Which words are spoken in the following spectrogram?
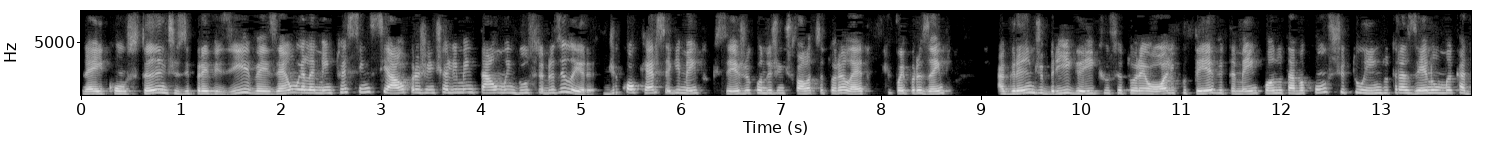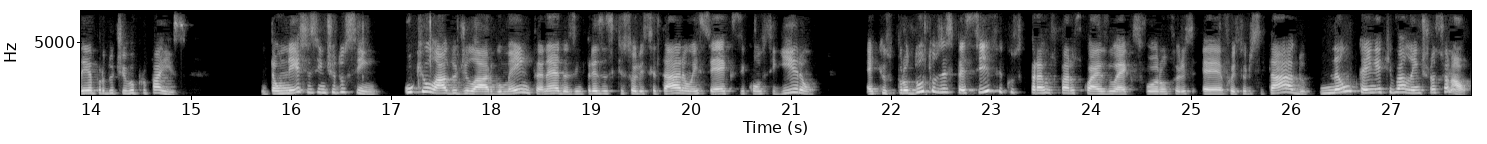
né, e constantes e previsíveis é um elemento essencial para a gente alimentar uma indústria brasileira, de qualquer segmento que seja, quando a gente fala de setor elétrico, que foi, por exemplo, a grande briga aí que o setor eólico teve também quando estava constituindo, trazendo uma cadeia produtiva para o país. Então, nesse sentido, sim. O que o lado de lá argumenta, né, das empresas que solicitaram esse X e conseguiram, é que os produtos específicos para os, para os quais o X foram, é, foi solicitado não têm equivalente nacional.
